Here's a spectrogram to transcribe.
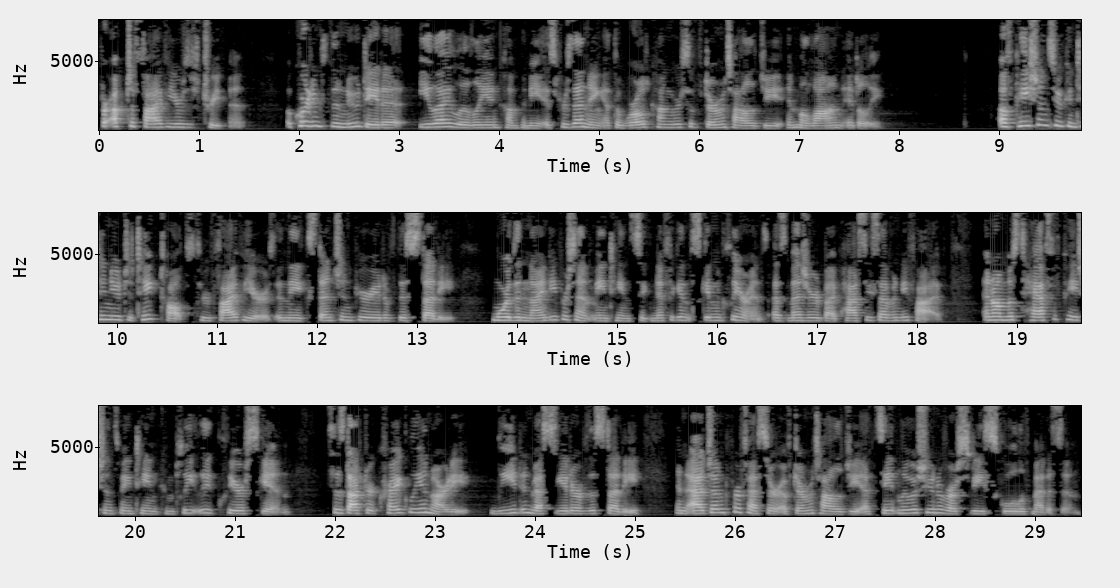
for up to five years of treatment, according to the new data Eli Lilly and Company is presenting at the World Congress of Dermatology in Milan, Italy. Of patients who continued to take Taltz through five years in the extension period of this study, more than 90% maintained significant skin clearance as measured by PASI 75, and almost half of patients maintained completely clear skin, says Dr. Craig Leonardi, lead investigator of the study and adjunct professor of dermatology at St. Louis University School of Medicine.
